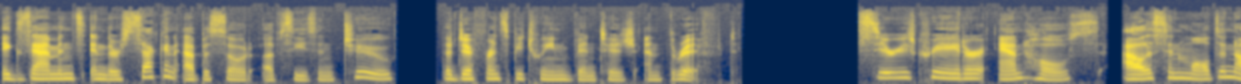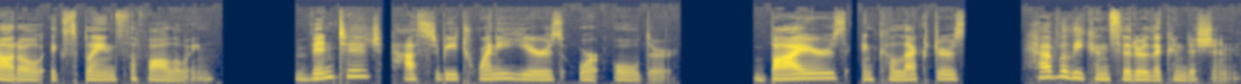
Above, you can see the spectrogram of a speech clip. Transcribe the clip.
Examines in their second episode of season 2 the difference between vintage and thrift. Series creator and host Allison Maldonado explains the following Vintage has to be 20 years or older. Buyers and collectors heavily consider the condition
